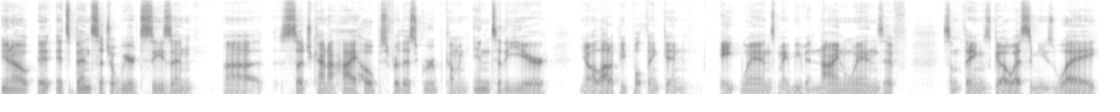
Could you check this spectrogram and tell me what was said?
you know, it, has been such a weird season, uh, such kind of high hopes for this group coming into the year you know, a lot of people thinking eight wins, maybe even nine wins if some things go SMU's way.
